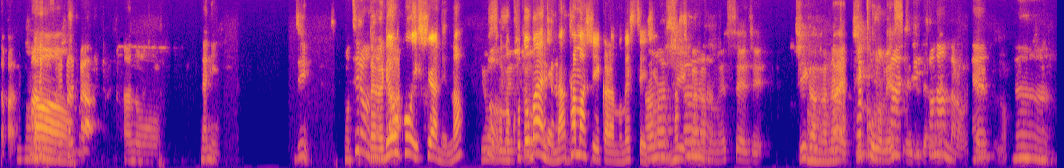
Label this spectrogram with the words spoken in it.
だから、まあでもそれから、あの、何？じもちろんだから両方一緒やねんな。その言葉やねんな。魂からのメッセージ。魂からのメッセージ。自我がない、自己のメッセージだよね。なんだろうね。うん。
